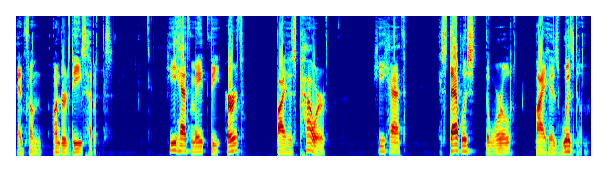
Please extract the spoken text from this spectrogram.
and from under these heavens he hath made the earth by his power. he hath established the world by his wisdom,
